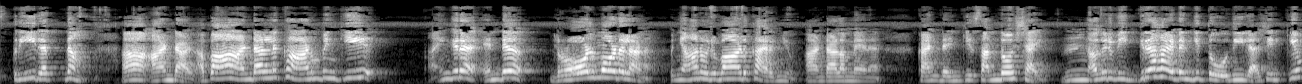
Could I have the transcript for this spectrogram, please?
സ്ത്രീരത്നം ആ ആണ്ടാൾ. അപ്പൊ ആ ആണ്ടാളിനെ കാണുമ്പോ എനിക്ക് ഭയങ്കര എന്റെ റോൾ മോഡലാണ്. അപ്പൊ ഞാൻ ഒരുപാട് കരഞ്ഞു ആണ്ടാളമ്മേനെ കണ്ട് എനിക്ക് സന്തോഷായി. അതൊരു വിഗ്രഹമായിട്ട് എനിക്ക് തോന്നിയില്ല. ശരിക്കും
